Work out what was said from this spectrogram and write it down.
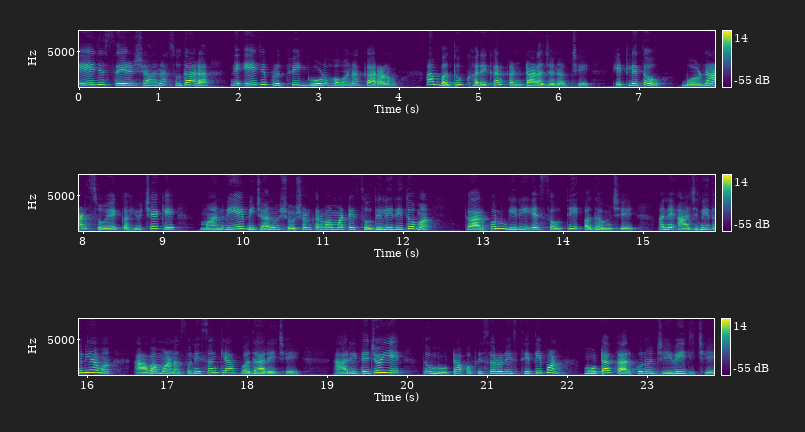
એ જ શેર શાહના સુધારા ને એ જ પૃથ્વી ગોળ હોવાના કારણો. આ બધું ખરેખર કંટાળાજનક છે. એટલે તો બોર્નાર્ડ શોએ કહ્યું છે કે માનવીએ બીજાનું શોષણ કરવા માટે શોધેલી રીતોમાં કારકુનગીરી એ સૌથી અધમ છે અને આજની દુનિયામાં આવા માણસોની સંખ્યા વધારે છે. આ રીતે જોઈએ તો મોટા ઓફિસરોની સ્થિતિ પણ મોટા કારકુનો જેવી જ છે.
